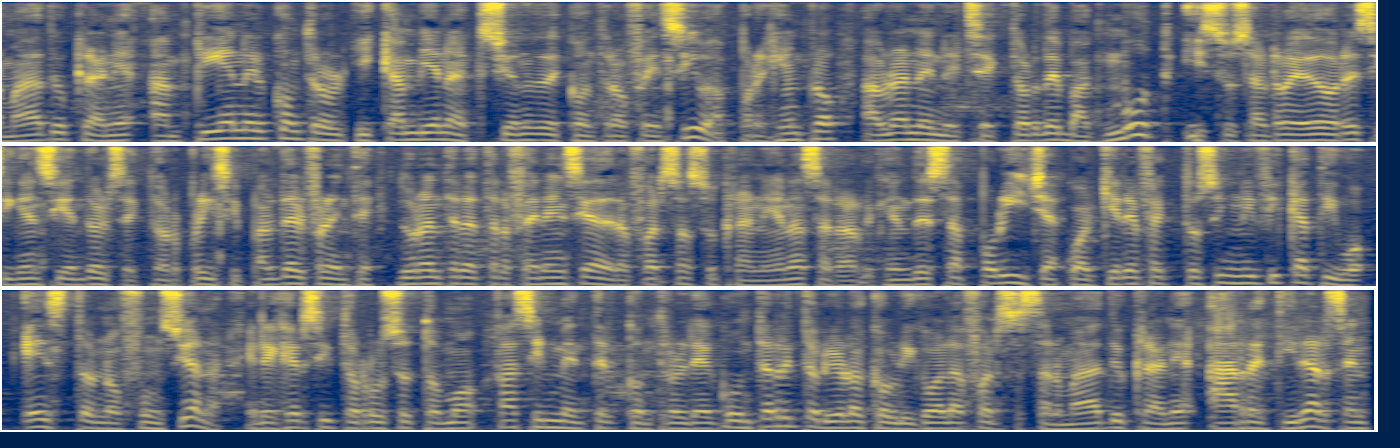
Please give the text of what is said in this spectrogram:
Armada de Ucrania amplíen el control y cambien acciones de contraofensiva. Por ejemplo, hablan en el sector de Bakhmut y sus alrededores siguen siendo el sector principal del frente durante la transferencia de las fuerzas ucranianas a la región de Zaporilla. Cualquier efecto significativo, esto no funciona. El ejército ruso tomó fácilmente el control de algún territorio, lo que obligó a las Fuerzas Armadas de Ucrania a retirarse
